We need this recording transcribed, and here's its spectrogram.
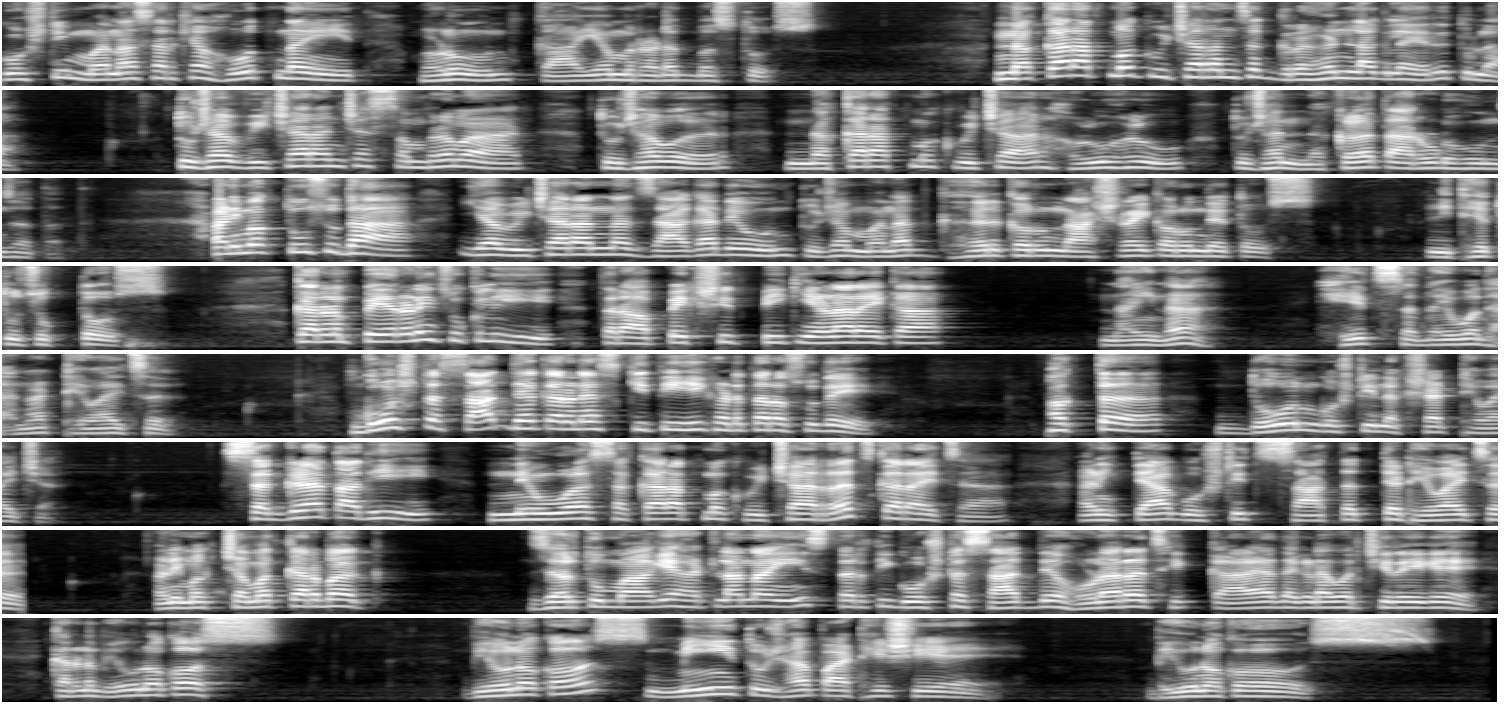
गोष्टी मनासारख्या होत नाहीत म्हणून कायम रडत बसतोस. नकारात्मक विचारांचं ग्रहण लागलंय रे तुला. तुझ्या विचारांच्या संभ्रमात तुझ्यावर नकारात्मक विचार हळूहळू तुझ्या नकळत आरूढ होऊन जातात. आणि मग तू सुद्धा या विचारांना जागा देऊन तुझ्या मनात घर करून आश्रय करून देतोस. इथे तू चुकतोस. कारण पेरणी चुकली तर अपेक्षित पीक येणार आहे का? नाही ना. हेच सदैव ध्यानात ठेवायचं. गोष्ट साध्य करण्यास कितीही खडतर असू दे फक्त दोन गोष्टी लक्षात ठेवायच्या. सगळ्यात आधी निव्वळ सकारात्मक विचारच करायचा आणि त्या गोष्टीत सातत्य ठेवायचं. आणि मग चमत्कार बघ जर तू मागे हटला नाहीस तर ती गोष्ट साध्य होणारच ही काळ्या दगडावरची रेग आहे. कारण भिवू नकोस. भिवू नकोस मी तुझ्या पाठीशी आहे. भिवू नकोस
